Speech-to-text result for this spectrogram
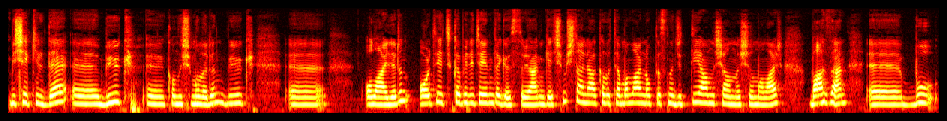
bir şekilde e, büyük e, konuşmaların, büyük e, olayların ortaya çıkabileceğini de gösteriyor. Yani geçmişle alakalı temalar noktasında ciddi yanlış anlaşılmalar bazen e, bu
